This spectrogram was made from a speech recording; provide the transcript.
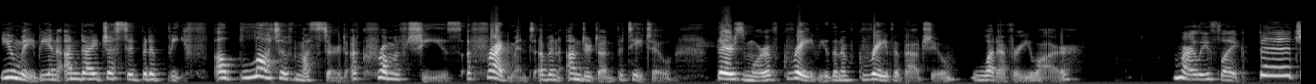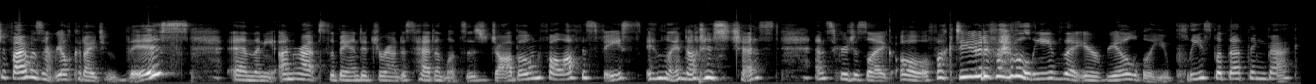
You may be an undigested bit of beef, a blot of mustard, a crumb of cheese, a fragment of an underdone potato. There's more of gravy than of grave about you, whatever you are. Marley's like, bitch, if I wasn't real, could I do this? And then he unwraps the bandage around his head and lets his jawbone fall off his face and land on his chest. And Scrooge is like, oh, fuck, dude, if I believe that you're real, will you please put that thing back?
